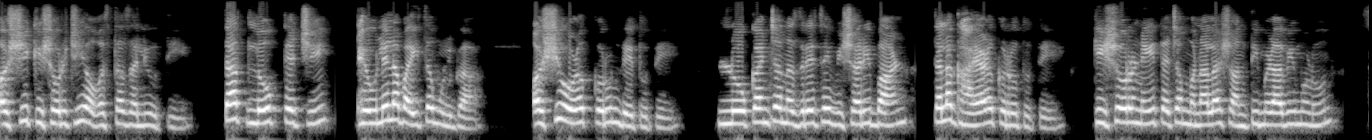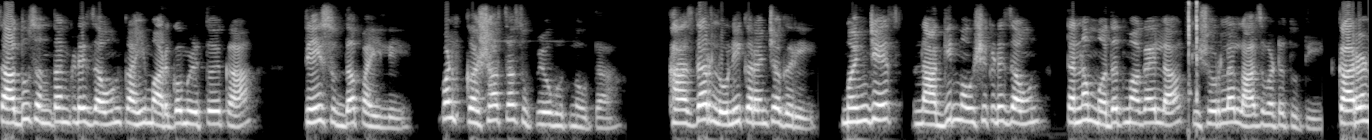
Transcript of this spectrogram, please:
अशी किशोरची अवस्था झाली होती. त्यात लोक त्याची ठेवलेला बाईचा मुलगा. अशी ओळख करून देत होते. लोकांच्या नजरेचे विषारी बाण त्याला घायाळ करत होते. किशोरने त्याच्या मनाला शांती मिळावी म्हणून साधू संतांकडे जाऊन काही मार्ग मिळतोय का? ते सुद्धा पाहिले. पण कशाचाच उपयोग होत नव्हता. खासदार लोणीकरांच्या घरी म्हणजेच नागिन मावशीकडे जाऊन त्यांना मदत मागायला किशोरला लाज वाटत होती. कारण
